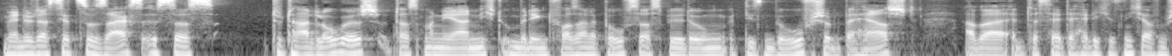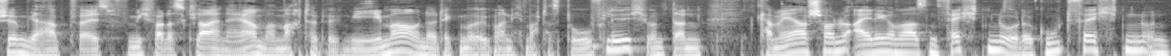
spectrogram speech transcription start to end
Wenn du das jetzt so sagst, ist das total logisch, dass man ja nicht unbedingt vor seiner Berufsausbildung diesen Beruf schon beherrscht. Aber das hätte, hätte ich jetzt nicht auf dem Schirm gehabt, weil es, für mich war das klar, naja, man macht halt irgendwie HEMA und da denkt man irgendwann, ich mache das beruflich und dann kann man ja schon einigermaßen fechten oder gut fechten und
